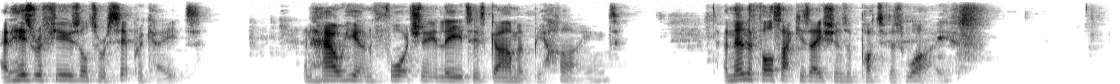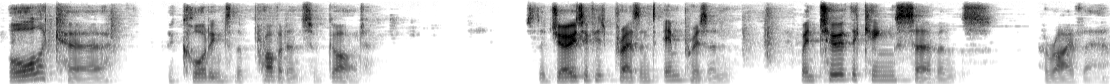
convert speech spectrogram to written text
and his refusal to reciprocate and how he unfortunately leaves his garment behind, and then the false accusations of Potiphar's wife, all occur according to the providence of God. So that Joseph is present in prison when two of the king's servants arrive there.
